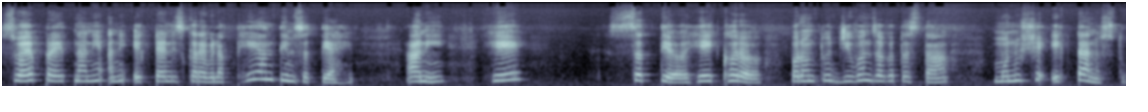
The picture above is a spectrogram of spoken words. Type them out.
स्वयंप्रयत्नाने आणि एकट्यानेच करावे लागते हे अंतिम सत्य आहे. आणि हे सत्य हे खरं परंतु जीवन जगत असता मनुष्य एकटा नसतो.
